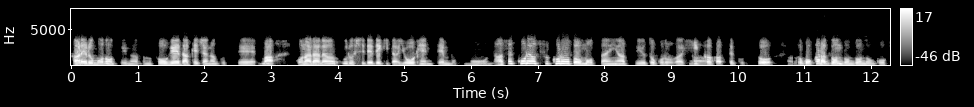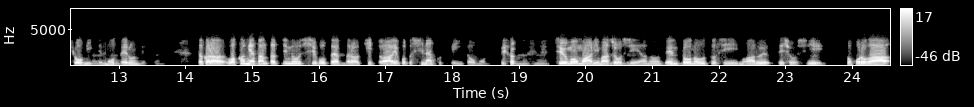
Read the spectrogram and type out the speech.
かれるものっていうのは、その陶芸だけじゃなくって、まあ、この間の漆でできた曜変天目も、なぜこれを作ろうと思ったんやっていうところが引っかかってくると、そこからどんどんどんどんこう興味って持てるんですよね。だから、若宮さんたちの仕事やったら、きっとああいうことしなくていいと思うんですよ。うんうん注文もありましょうし、あの、伝統の写しもあるでしょうし、ところが、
